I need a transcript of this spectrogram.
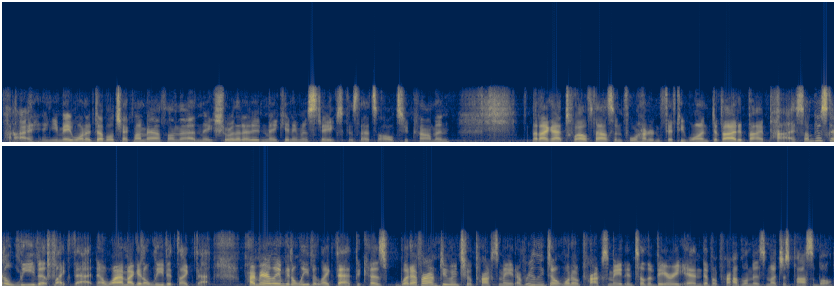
pi. And you may want to double check my math on that and make sure that I didn't make any mistakes because that's all too common but I got 12,451 divided by pi. So I'm just going to leave it like that. Now, why am I going to leave it like that? Primarily, I'm going to leave it like that because whatever I'm doing to approximate, I really don't want to approximate until the very end of a problem as much as possible.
